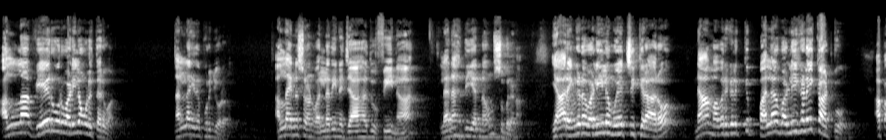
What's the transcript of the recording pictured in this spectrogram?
அல்லாஹ் வேறு ஒரு வழியில உங்களுக்கு தருவான். நல்லா இதை புரிஞ்சு கொள்ளணும். அல்லாஹ் என்ன சொல்லணும் வல்லதீன ஜாஹது ஃபீனா லனஹதி என்னவும் சுபலனா. யார் எங்கட வழியில் முயற்சிக்கிறாரோ நாம் அவர்களுக்கு பல வழிகளை காட்டுவோம். அப்போ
